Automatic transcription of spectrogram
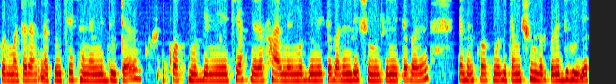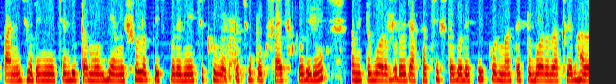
কোরমাটা রান্না করেছি। এখানে আমি দুইটা কক মুরগি নিয়েছি, আপনারা ফার্মের মুরগি নিতে পারেন, দেশি মুরগি নিতে পারেন। এখানে কক মুরগিটা আমি সুন্দর করে ধুয়ে পানি ঝরে নিয়েছি, দুটা মুরগি আমি ষোলো পিস করে নিয়েছি, খুব একটা ছোট সাইজ করিনি। আমি একটু বড় বড় রাখার চেষ্টা করেছি কোরমাতে একটু বড় রাখলে ভালো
